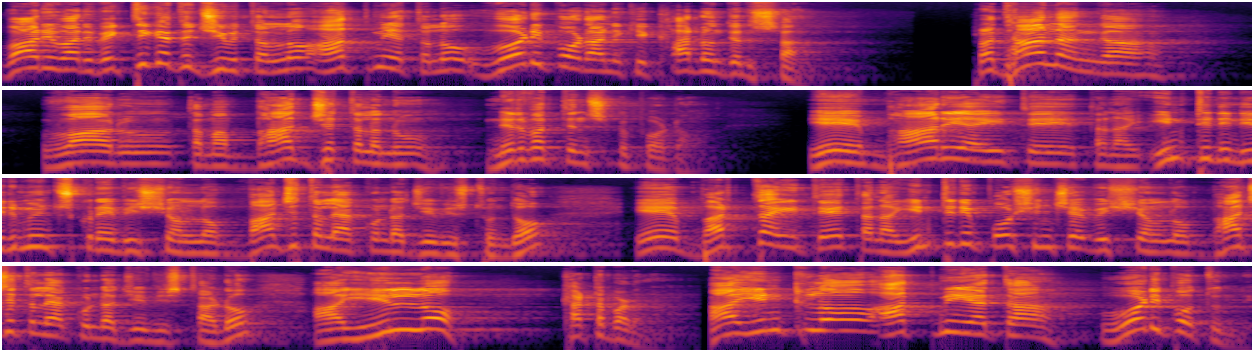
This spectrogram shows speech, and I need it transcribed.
వారి వారి వ్యక్తిగత జీవితంలో ఆత్మీయతలో ఓడిపోవడానికి కారణం తెలుసా? ప్రధానంగా వారు తమ బాధ్యతలను నిర్వర్తించకపోవడం. ఏ భార్య అయితే తన ఇంటిని నిర్మించుకునే విషయంలో బాధ్యత లేకుండా జీవిస్తుందో ఏ భర్త అయితే తన ఇంటిని పోషించే విషయంలో బాధ్యత లేకుండా జీవిస్తాడో ఆ ఇల్లు కట్టబడదు. ఆ ఇంట్లో ఆత్మీయత ఓడిపోతుంది.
